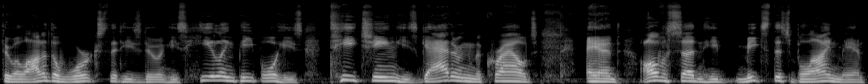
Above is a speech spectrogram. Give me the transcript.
through a lot of the works that he's doing. He's healing people, he's teaching, he's gathering the crowds. And all of a sudden, he meets this blind man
